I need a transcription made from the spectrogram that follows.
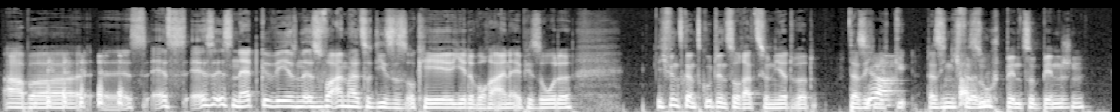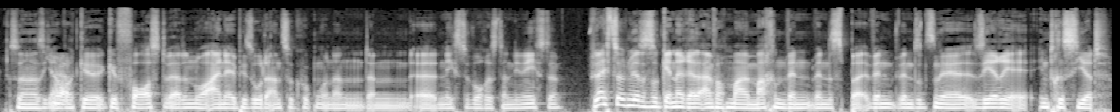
Aber es, es, es ist nett gewesen. Es ist vor allem halt so dieses, okay, jede Woche eine Episode ich finde es ganz gut, wenn es so rationiert wird, dass ich ja, nicht, dass ich nicht versucht bin zu bingen, sondern dass ich ja. einfach ge geforst werde, nur eine Episode anzugucken und dann, dann äh, nächste Woche ist dann die nächste. Vielleicht sollten wir das so generell einfach mal machen, wenn, wenn, es bei, wenn, wenn uns eine Serie interessiert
